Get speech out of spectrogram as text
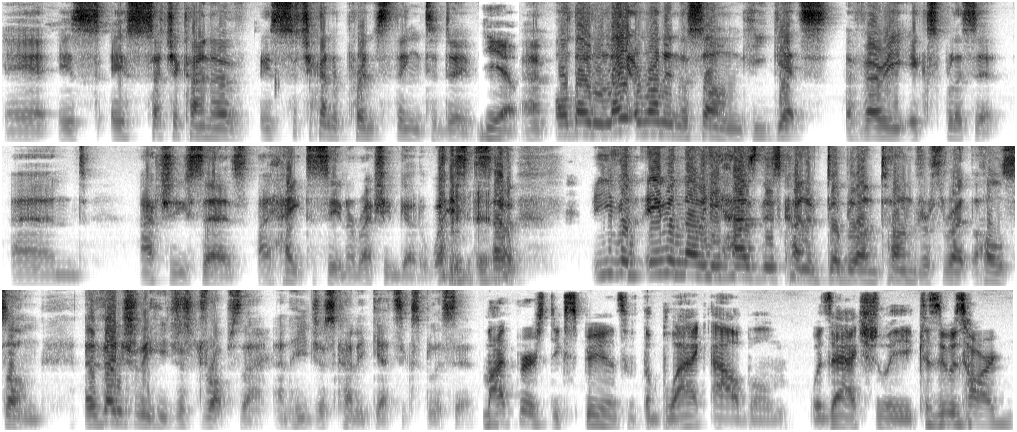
is is such a kind of is such a kind of Prince thing to do. Yeah. Um, although later on in the song he gets a very explicit and actually says, "I hate to see an erection go to waste." so even even though he has this kind of double entendre throughout the whole song, eventually he just drops that and he just kind of gets explicit. My first experience with the Black album was actually because it was hard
